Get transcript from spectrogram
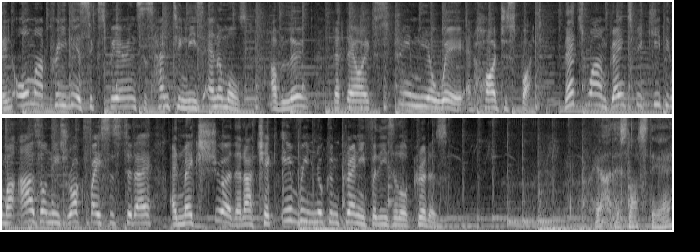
In all my previous experiences hunting these animals, I've learned that they are extremely aware and hard to spot. That's why I'm going to be keeping my eyes on these rock faces today and make sure that I check every nook and cranny for these little critters. Yeah, there's lots there.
